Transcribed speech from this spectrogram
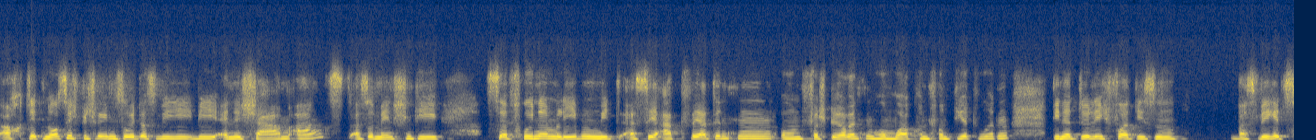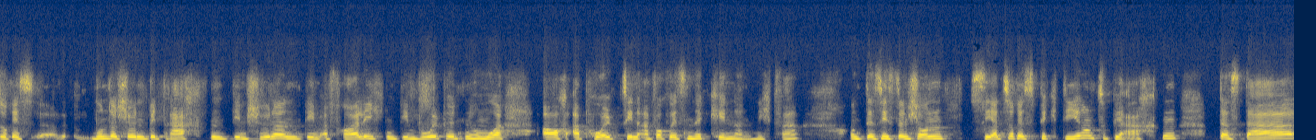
auch diagnostisch beschrieben so etwas wie, wie eine Schamangst. Also Menschen, die sehr früh in ihrem Leben mit sehr abwertenden und verstörenden Humor konfrontiert wurden, die natürlich vor diesem, was wir jetzt so äh, wunderschön betrachten, dem schönen, dem erfreulichen, dem wohltönenden Humor auch abholt sind, einfach weil sie nicht kennen, nicht wahr? Und das ist dann schon sehr zu respektieren und zu beachten, dass da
